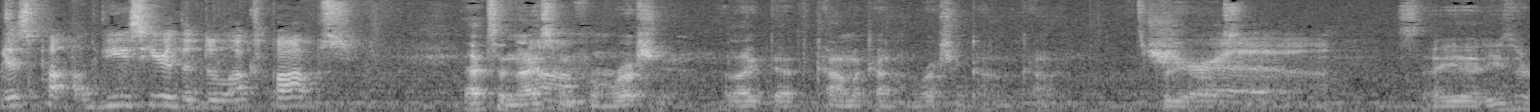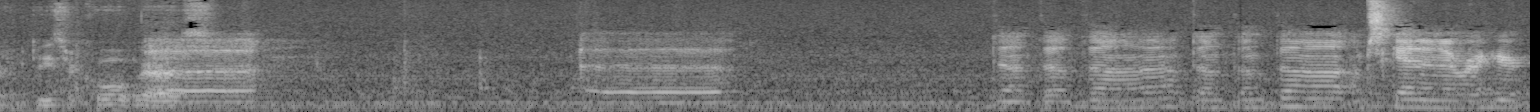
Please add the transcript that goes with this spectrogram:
this pop, these here, the deluxe pops. that's a nice um, one from Russia. I like that Comic Con, Russian Comic Con. It's pretty True. awesome. So yeah, these are these are cool guys. Uh, uh, dun, dun, dun, dun, dun, dun. I'm scanning it right here.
